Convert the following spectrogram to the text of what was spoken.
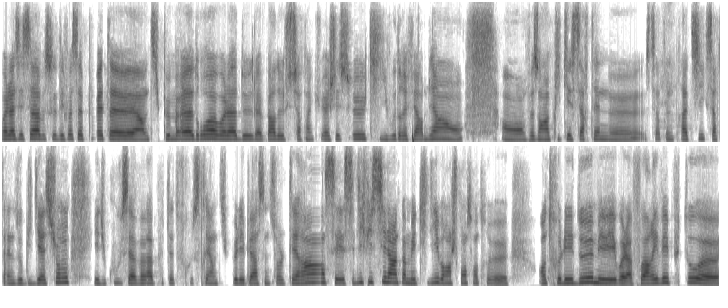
Voilà, c'est ça, parce que des fois, ça peut être euh, un petit peu maladroit voilà, de la part de certains QHSE qui voudraient faire bien en, faisant appliquer certaines, euh, certaines pratiques, certaines obligations. Et du coup, ça va peut-être frustrer un petit peu les personnes sur le terrain. C'est difficile hein, comme équilibre, hein, je pense, entre, les deux. Mais voilà, il faut arriver plutôt euh,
